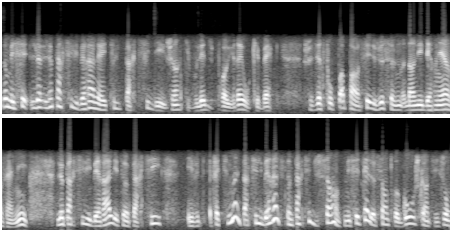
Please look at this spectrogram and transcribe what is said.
Non, mais c'est le, le Parti libéral a été le parti des gens qui voulaient du progrès au Québec. Je veux dire, faut pas penser juste dans les dernières années. Le Parti libéral est un parti, effectivement, le Parti libéral, c'est un parti du centre, mais c'était le centre-gauche quand ils ont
